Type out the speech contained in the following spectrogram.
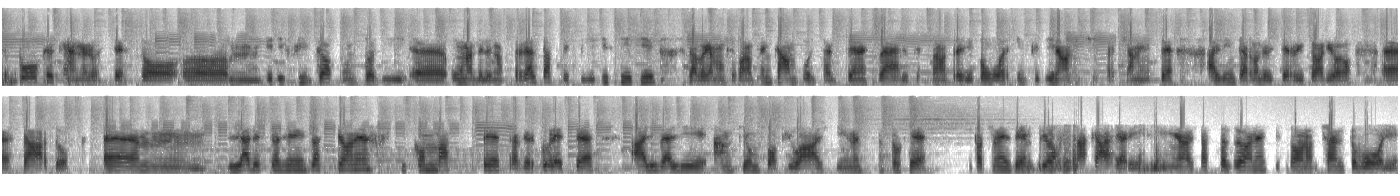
Spoke che è nello stesso ehm, edificio appunto di eh, una delle nostre realtà, Facility City, lavoriamo anche con Open Campus e Genet Value che sono tre dei co-working più dinamici praticamente all'interno del territorio eh, sardo. Ehm, la destagionizzazione si combatte tra virgolette a livelli anche un po' più alti, nel senso che faccio un esempio, a Cagliari in alta stagione ci sono 100 voli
